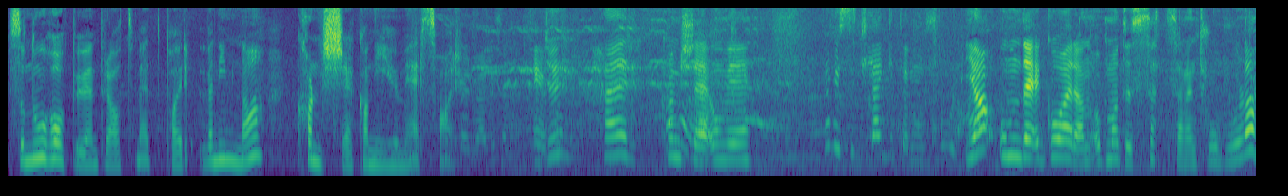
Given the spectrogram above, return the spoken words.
Så nå håper hun en prat med et par venninner kanskje kan gi hun mer svar. Du, her, kanskje om vi Ja, Hvis vi legger til noen stoler. Ja, om det går an å på en måte sette sammen to bord, da.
